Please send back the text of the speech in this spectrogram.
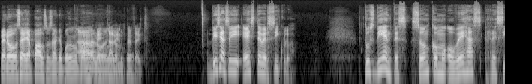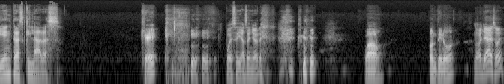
Pero, o sea, ya pausa, o sea, que podemos Ah, pararlo está bien, mitad. perfecto. Dice así este versículo. Tus dientes son como ovejas recién trasquiladas. ¿Qué? Pues sí, ya señores. wow. Continúa. No, ya eso es.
